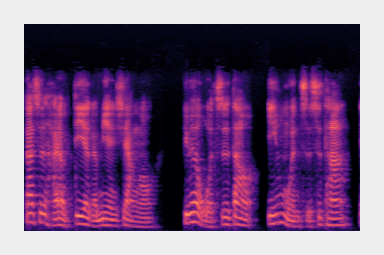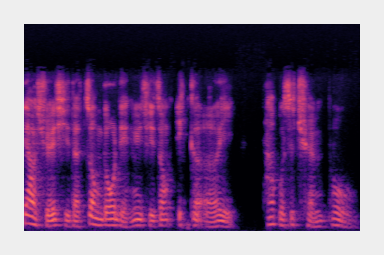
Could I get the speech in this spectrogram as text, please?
但是还有第二个面向哦，因为我知道英文只是他要学习的众多领域其中一个而已，它不是全部。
